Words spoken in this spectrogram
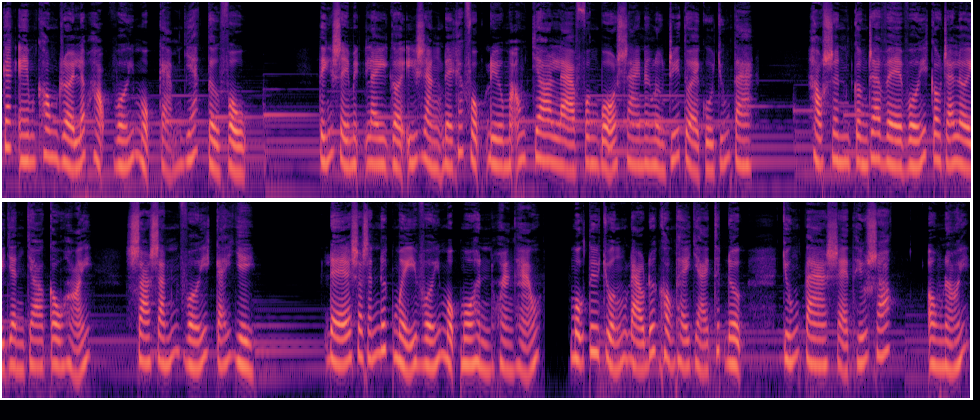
các em không rời lớp học với một cảm giác tự phụ. Tiến sĩ Midley gợi ý rằng để khắc phục điều mà ông cho là phân bổ sai năng lượng trí tuệ của chúng ta, học sinh cần ra về với câu trả lời dành cho câu hỏi, so sánh với cái gì? Để so sánh nước mỹ với một mô hình hoàn hảo một tiêu chuẩn đạo đức không thể giải thích được. Chúng ta sẽ thiếu sót, ông nói.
